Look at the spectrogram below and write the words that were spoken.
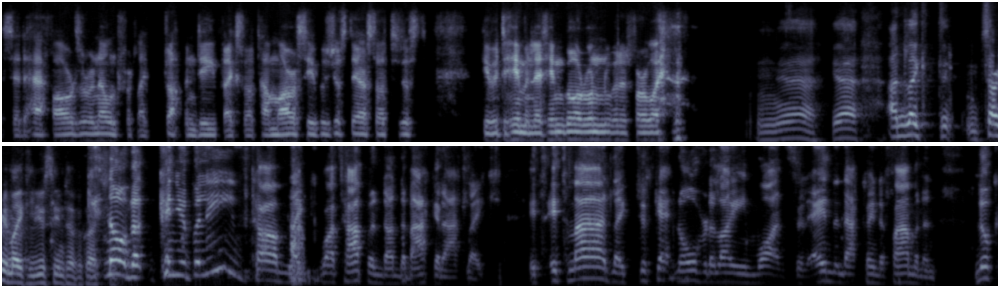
said, the half hours are renowned for like dropping deep. Like so, Tom Morrissey was just there, so to just give it to him and let him go run with it for a while. Yeah, yeah, and like, sorry, Michael, you seem to have a question. No, but can you believe, Tom, like what's happened on the back of that? Like, it's it's mad. Like just getting over the line once and ending that kind of famine, and look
